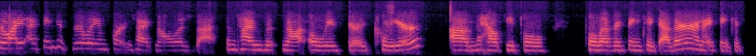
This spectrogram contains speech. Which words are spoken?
so I, I, think it's really important to acknowledge that. Sometimes it's not always very clear um, how people pull everything together, and I think it's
